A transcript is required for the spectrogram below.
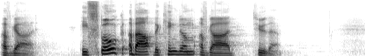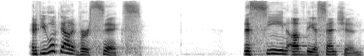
of God. He spoke about the kingdom of God to them. And if you look down at verse 6, this scene of the ascension,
